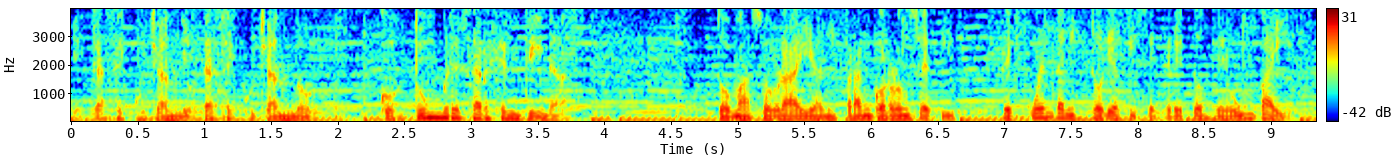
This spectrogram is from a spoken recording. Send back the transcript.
Estás escuchando, estás escuchando Costumbres Argentinas. Tomás O'Brien y Franco Roncetti te cuentan historias y secretos de un país.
